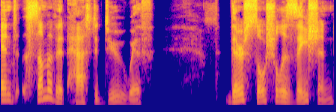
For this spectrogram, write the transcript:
And some of it has to do with their socialization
